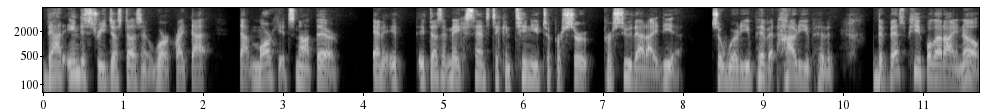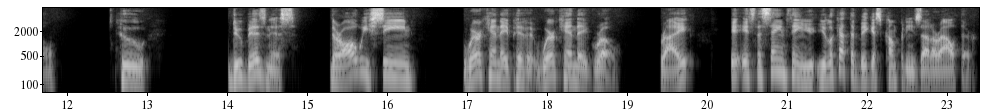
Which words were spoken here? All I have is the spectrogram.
that industry just doesn't work, right? That that market's not there. And it, it doesn't make sense to continue to pursue, pursue that idea. So where do you pivot? How do you pivot? The best people that I know who do business, they're always seeing where can they pivot? Where can they grow? Right? It, it's the same thing. You, you look at the biggest companies that are out there.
